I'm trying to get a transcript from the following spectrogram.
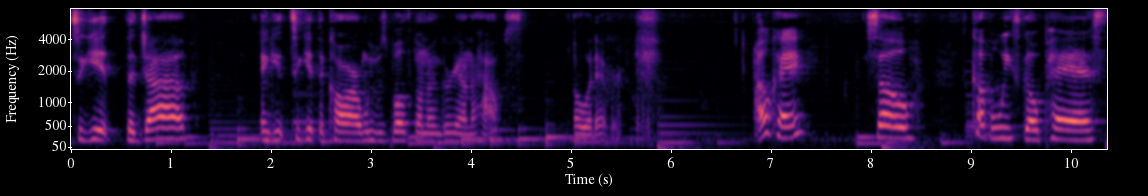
to get the job and get to get the car. And we was both going to agree on the house or whatever. Okay, so a couple weeks go past.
